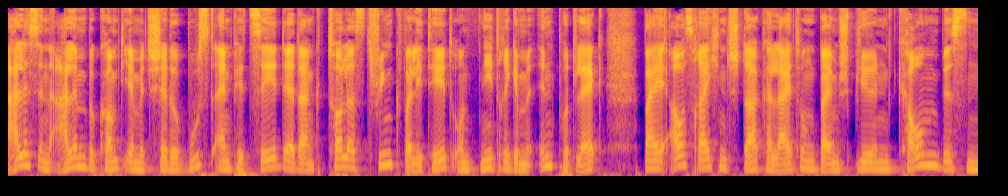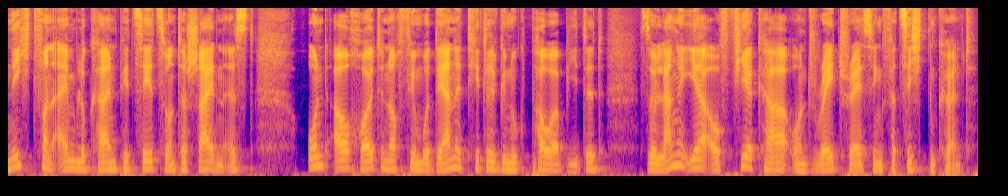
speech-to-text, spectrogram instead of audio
Alles in allem bekommt ihr mit Shadow Boost einen PC, der dank toller Streamqualität und niedrigem Input-Lag bei ausreichend starker Leitung beim Spielen kaum bis nicht von einem lokalen PC zu unterscheiden ist und auch heute noch für moderne Titel genug Power bietet, solange ihr auf 4K und Raytracing verzichten könnt.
